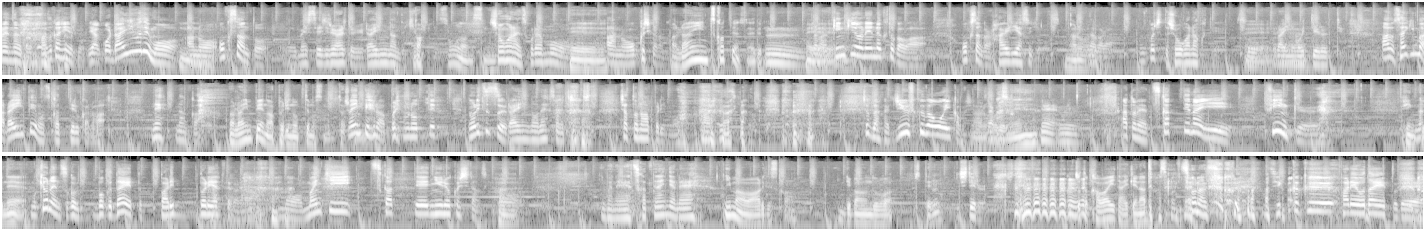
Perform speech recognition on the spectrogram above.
れになるから恥ずかしいんですけどいやこれ LINE はでも、うん。あの奥さんとメッセージのやり取り LINE なんで基あ本的に。そうなんですね。しょうがないです。これはもうあの置くしかなくあて LINE 使ってるんですねでも、うん、だから緊急の連絡とかは奥さんから入りやすいじゃないですか。なるほど。だからこれちょっとしょうがなくてそう LINE に置いてるっていう。あと最近まあ LINEPay も使ってるからねなんか。LINEPay のアプリ載ってますね LINEPay のアプリも乗って乗りつつ LINE のねその チャットのアプリも。あるんですけど。ちょっとなんか重複が多いかもしれなないるほなんかどねねうん、あとね使ってないフィンク。ピンクね。もう去年すごい僕ダイエットバリバリやってたからもう毎日使って入力してたんですけど、はい。今ね使ってないんだよね。今はあれですか？リバウンドは？してる。ん？してる。ちょっと可愛い体型になってますもんね。そうなんです。よ せっかくパレオダイエットで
